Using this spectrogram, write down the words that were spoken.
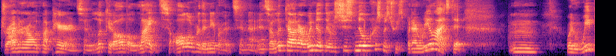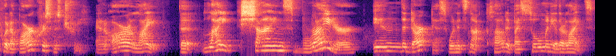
driving around with my parents and look at all the lights all over the neighborhoods. And, and as I looked out our window, there was just no Christmas trees. But I realized that. Um, when we put up our Christmas tree and our light, the light shines brighter in the darkness when it's not clouded by so many other lights.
